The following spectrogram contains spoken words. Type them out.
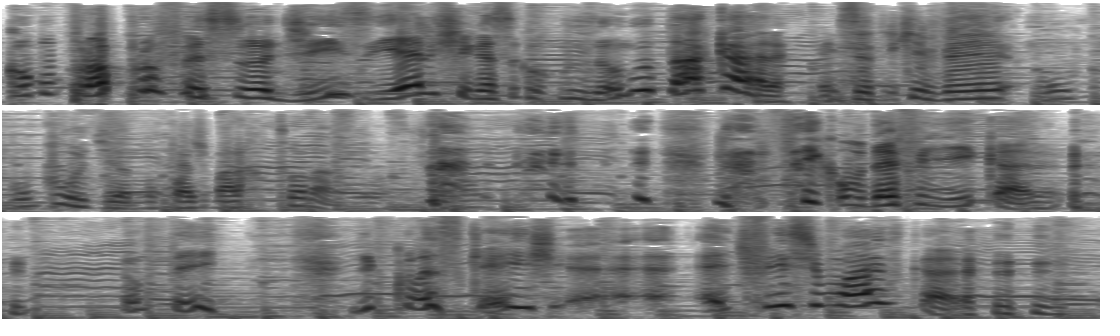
Como o próprio professor diz, e ele chega a essa conclusão, não dá, cara. Aí Você tem que ver um, um por dia, não pode maratonar. Não tem como definir, cara. Não tem. Nicolas Cage é, é difícil demais, cara.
